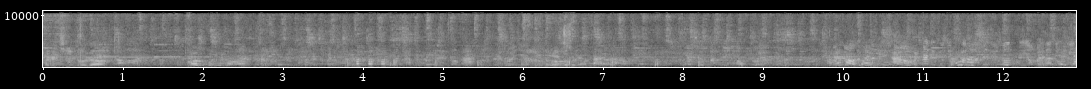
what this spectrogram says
开个几去了噶？哈哈哈哈哈！我买啥？那你出去看了？就说你要买那东西过。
